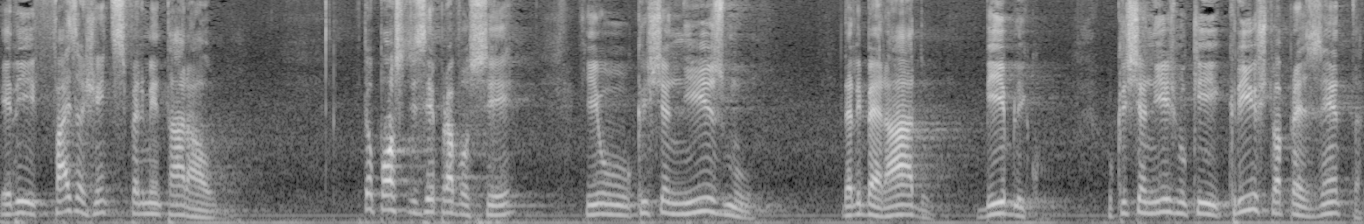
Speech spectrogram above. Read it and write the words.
ele faz a gente experimentar algo. Então eu posso dizer para você que o cristianismo deliberado, bíblico, o cristianismo que Cristo apresenta,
